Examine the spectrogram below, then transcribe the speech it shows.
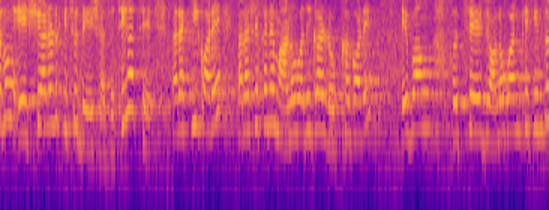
এবং এশিয়ারও কিছু দেশ আছে, ঠিক আছে? তারা কি করে? তারা সেখানে মানবাধিকার রক্ষা করে এবং হচ্ছে জনগণকে কিন্তু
